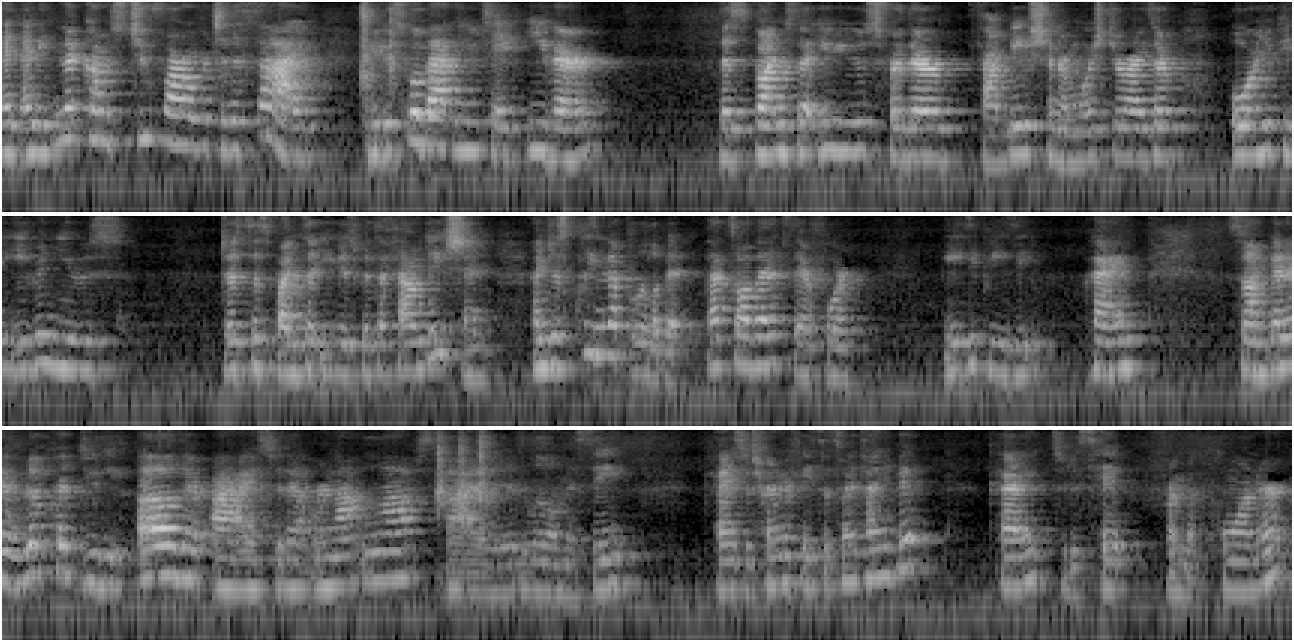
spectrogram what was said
and anything that comes too far over to the side, you just go back and you take either the sponge that you use for their foundation or moisturizer, or you can even use just the sponge that you use with the foundation and just clean it up a little bit. That's all that it's there for. Easy peasy, okay? So I'm gonna real quick do the other eye so that we're not lopsided, a little missy. Okay, so turn your face this way a tiny bit. Okay, so just hit from the corner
